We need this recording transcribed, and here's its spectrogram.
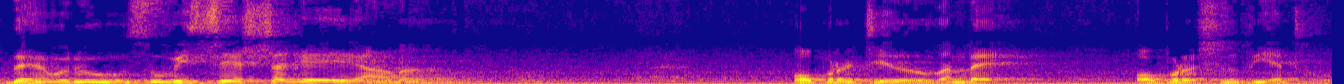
അദ്ദേഹം ഒരു സുവിശേഷകയെയാണ് ഓപ്പറേറ്റ് ചെയ്തത്. തന്റെ ഓപ്പറേഷൻ തിയേറ്ററിൽ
